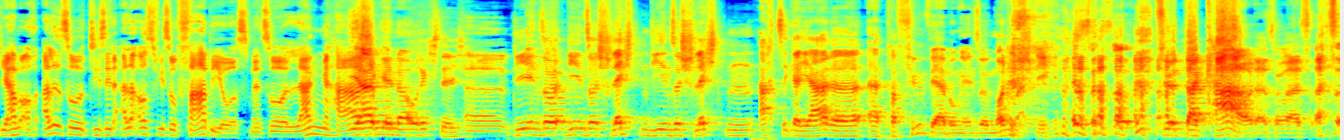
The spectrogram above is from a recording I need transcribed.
Die haben auch alle so, die sehen alle aus wie so Fabios mit so langen Haaren. Ja, genau, richtig. Äh, Die in so, die in so schlechten, die in so schlechten 80er Jahre äh, Parfümwerbungen in so Model stehen. Also so für Dakar oder sowas. Also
